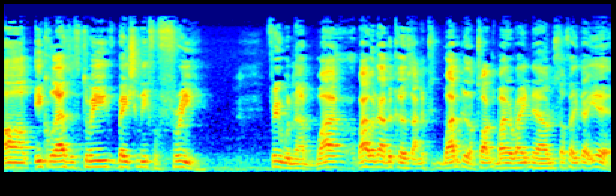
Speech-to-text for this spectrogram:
um, Equalizer 3 basically for free. Free would not. Why? Why would not? Because I. Why? Because I'm talking about it right now and stuff like that. Yeah.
